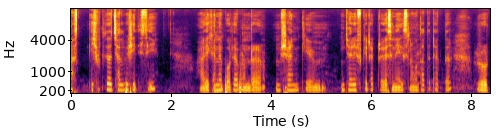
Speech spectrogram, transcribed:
আজ এই শুটকিটা ঝাল বেশি দিছি। আর এখানে পরে আবার আমরা শানকে জারিফকে ডাক্তার কাছে নিয়ে গেছিলাম। তাতে ডাক্তার রোড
